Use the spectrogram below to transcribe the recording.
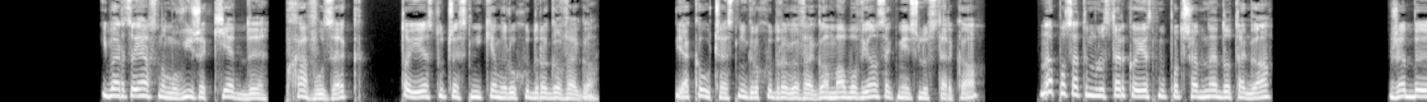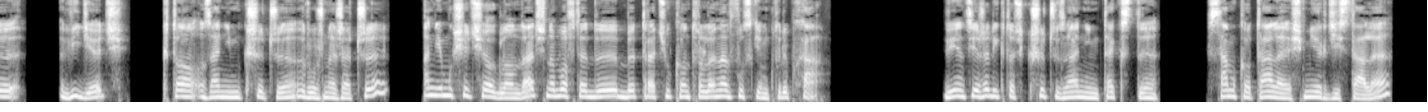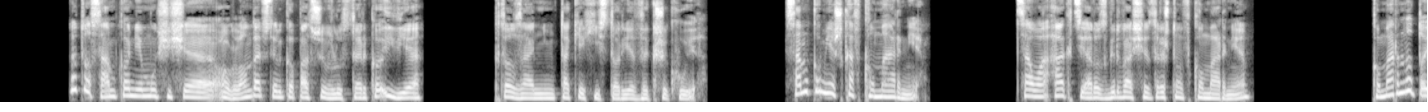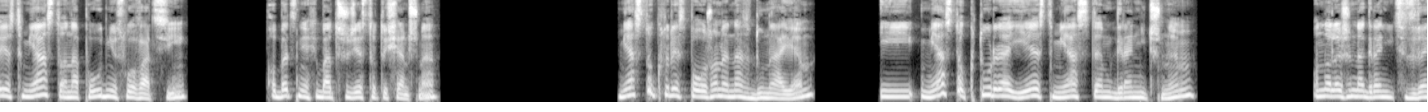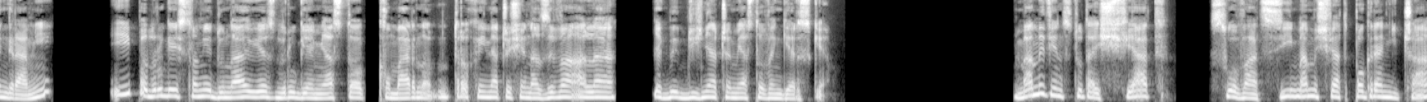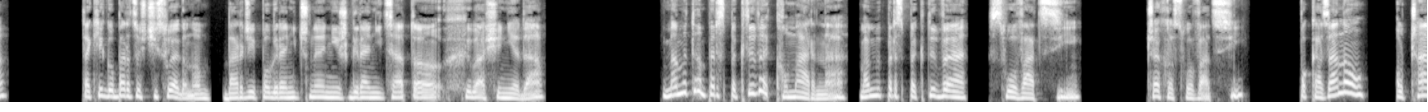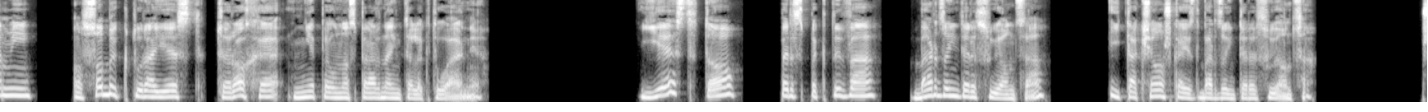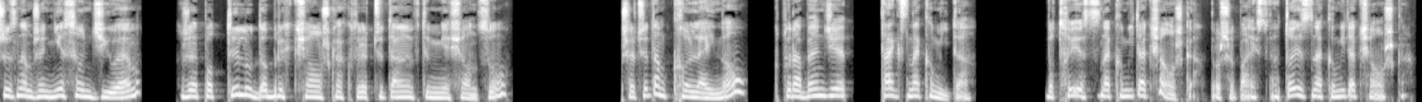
i bardzo jasno mówi, że kiedy pcha wózek, to jest uczestnikiem ruchu drogowego. Jako uczestnik ruchu drogowego ma obowiązek mieć lusterko, no a poza tym lusterko jest mu potrzebne do tego, żeby widzieć, kto za nim krzyczy różne rzeczy, a nie musieć się oglądać, no bo wtedy by tracił kontrolę nad wózkiem, który pcha. Więc jeżeli ktoś krzyczy za nim teksty Samko tale śmierdzi stale, no to Samko nie musi się oglądać, tylko patrzy w lusterko i wie, kto za nim takie historie wykrzykuje. Samko mieszka w Komarnie. Cała akcja rozgrywa się zresztą w Komarnie. Komarno to jest miasto na południu Słowacji, obecnie chyba 30-tysięczne. Miasto, które jest położone nad Dunajem i miasto, które jest miastem granicznym. Ono leży na granicy z Węgrami i po drugiej stronie Dunaju jest drugie miasto, Komarno, trochę inaczej się nazywa, ale jakby bliźniacze miasto węgierskie. Mamy więc tutaj świat Słowacji, mamy świat pogranicza, takiego bardzo ścisłego, no bardziej pograniczne niż granica to chyba się nie da. I mamy tę perspektywę Komarna, mamy perspektywę Słowacji, Czechosłowacji, pokazaną oczami osoby, która jest trochę niepełnosprawna intelektualnie. Jest to perspektywa bardzo interesująca i ta książka jest bardzo interesująca. Przyznam, że nie sądziłem, że po tylu dobrych książkach, które czytałem w tym miesiącu, przeczytam kolejną, która będzie tak znakomita. Bo to jest znakomita książka, proszę Państwa. To jest znakomita książka.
